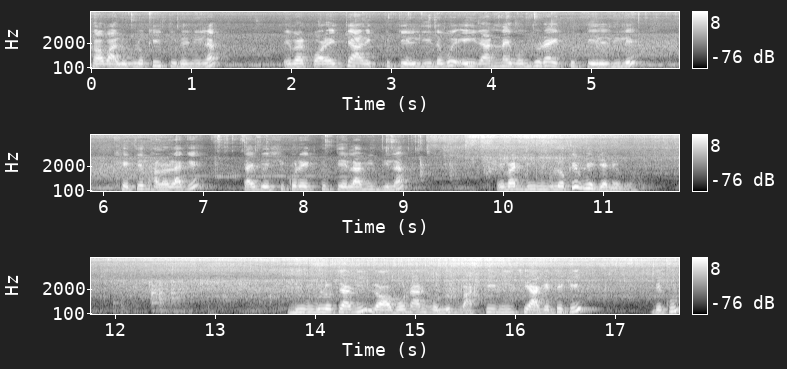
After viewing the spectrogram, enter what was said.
সব আলুগুলোকেই তুলে নিলাম। এবার কড়াইতে আর একটু তেল দিয়ে দেবো। এই রান্নায় বন্ধুরা একটু তেল দিলে খেতে ভালো লাগে, তাই বেশি করে একটু তেল আমি দিলাম। এবার ডিমগুলোকে ভেজে নেব। ডিমগুলোতে আমি লবণ আর হলুদ মাখিয়ে নিয়েছি আগে থেকেই। দেখুন,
